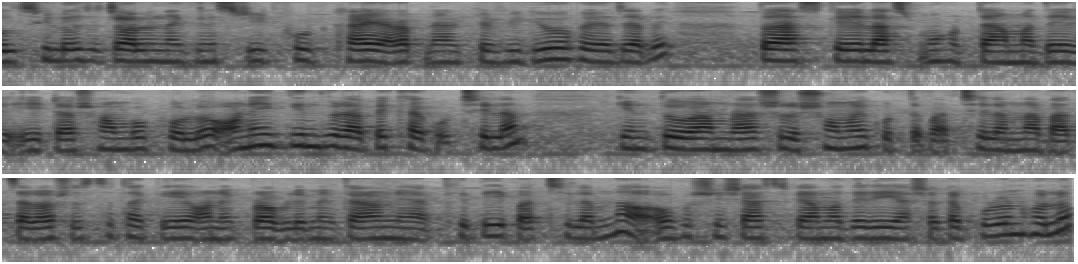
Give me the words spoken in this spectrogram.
বলছিল যে, চলেন একদিন স্ট্রিট ফুড খাই আর আপনার একটা ভিডিও হয়ে যাবে। তো আজকে লাস্ট মুহূর্তে আমাদের এটা সম্ভব হলো। অনেক দিন ধরে অপেক্ষা করছিলাম। কিন্তু আমরা আসলে সময় করতে পারছিলাম না, বাচ্চারা অসুস্থ থাকে, অনেক প্রবলেমের কারণে আর খেতেই পারছিলাম না। অবশেষে আজকে আমাদের এই আশাটা পূরণ হলো।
